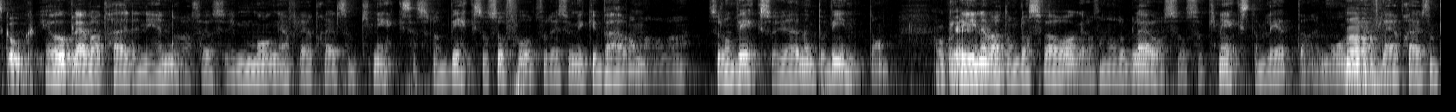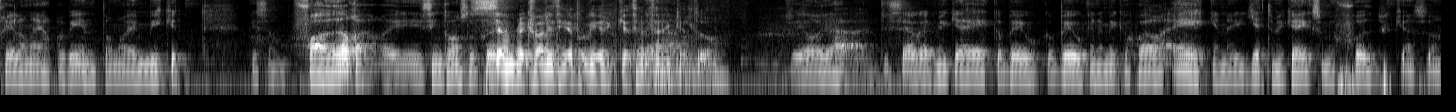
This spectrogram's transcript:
skog. Jag upplever att träden ändras. Så det är många fler träd som knäcks. Alltså de växer så fort för det är så mycket varmare. Va? Så de växer ju även på vintern. Och det innebär att de blir svagare. Så när det blåser så knäcks de lättare. Det är många Ja. fler träd som trillar ner på vintern och är mycket liksom, skörare i sin konstruktion. Sämre kvalitet på virket helt Ja. enkelt. Och, Så jag har ju ha- sågat mycket ek och bok. Och boken är mycket skörare. Eken är jättemycket ek som är sjuk. Alltså.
